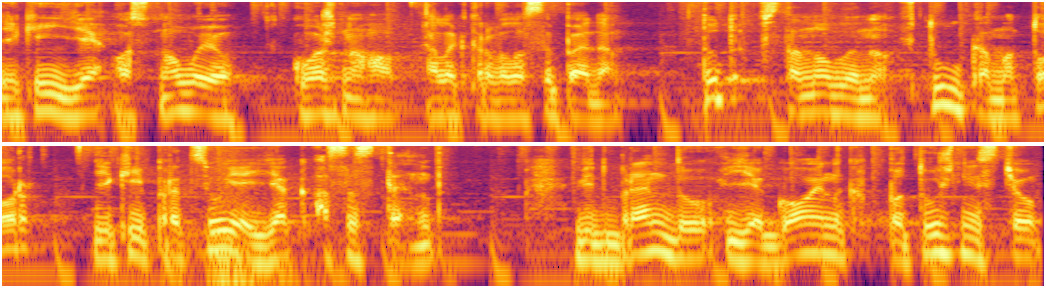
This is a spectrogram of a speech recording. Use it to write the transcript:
який є основою кожного електровелосипеда. Тут встановлено втулка мотор, який працює як асистент від бренду eGoing потужністю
